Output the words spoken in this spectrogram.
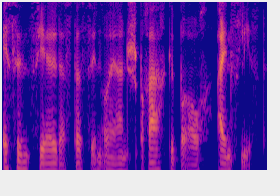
essentiell, dass das in euren Sprachgebrauch einfließt.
